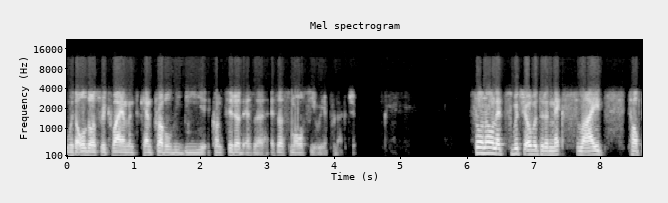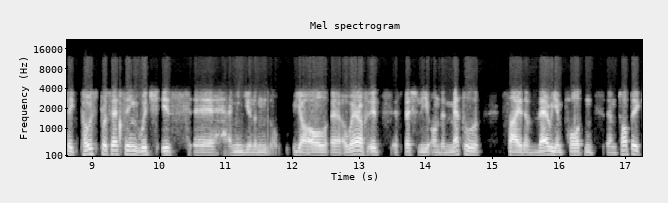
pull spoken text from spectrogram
with all those requirements can probably be considered as a, as a small serial production. So now let's switch over to the next slide topic, post-processing, which is, uh, I mean, you know, you're all uh, aware of it, especially on the metal side, a very important um, topic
